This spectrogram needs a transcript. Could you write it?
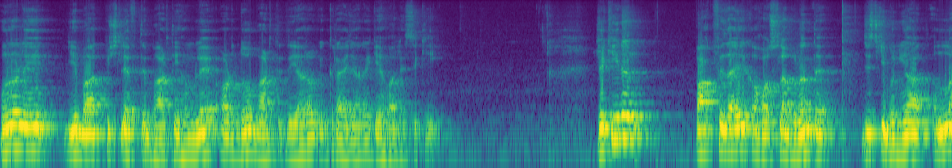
انہوں نے یہ بات پچھلے ہفتے بھارتی حملے اور دو بھارتی طیاروں کے گرائے جانے کے حوالے سے کی۔ یقیناً پاک فضائی کا حوصلہ بلند ہے، جس کی بنیاد اللہ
